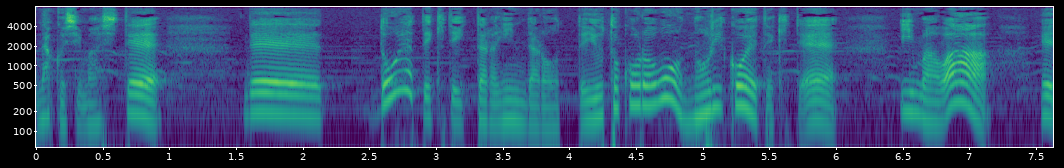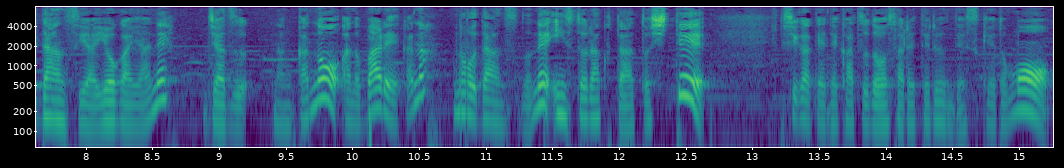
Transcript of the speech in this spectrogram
亡くしまして、で、どうやって生きていったらいいんだろうっていうところを乗り越えてきて、今は、えダンスやヨガやね、ジャズなんかの、あの、バレエかなのダンスのね、インストラクターとして、滋賀県で活動されてるんですけども、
